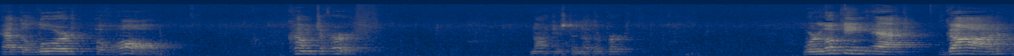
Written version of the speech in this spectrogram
at the Lord of all come to earth, not just another birth. We're looking at God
